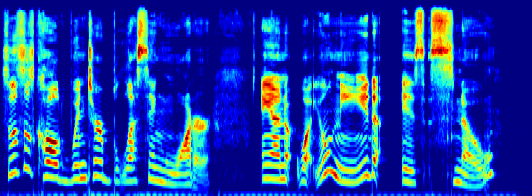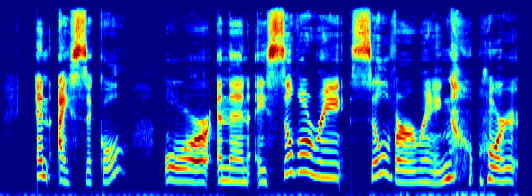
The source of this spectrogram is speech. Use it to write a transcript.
So, this is called Winter Blessing Water. And what you'll need is snow, an icicle, or and then a silver ring, silver ring or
